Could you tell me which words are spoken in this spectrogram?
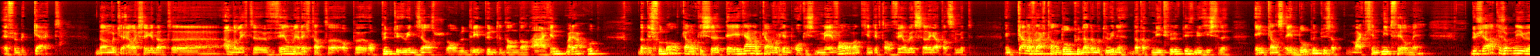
even bekijkt dan moet je eigenlijk zeggen dat uh, Anderlecht uh, veel meer recht had uh, op, op puntengewin, zelfs wel de drie punten dan, dan Agent. Maar ja, goed, dat is voetbal. Het kan ook eens tegengaan, het kan voor Gent ook eens meevallen, want Gent heeft al veel wedstrijden gehad dat ze met een karrevracht aan doelpunten hadden moeten winnen, dat dat niet gelukt is. Nu gisteren één kans, één doelpunt, dus dat maakt Gent niet veel mee. Dus ja, het is opnieuw uh,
